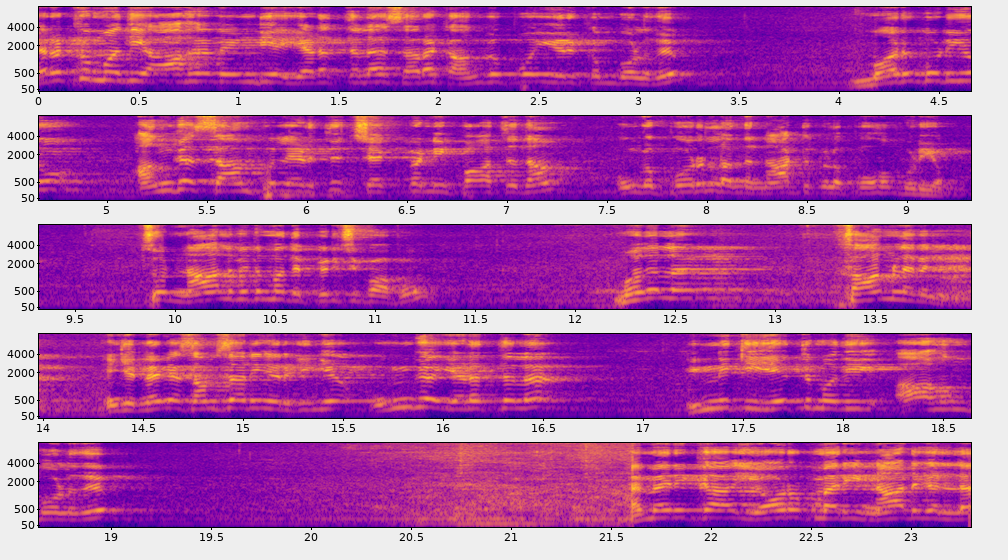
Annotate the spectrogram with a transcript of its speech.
இறக்குமதி ஆக வேண்டிய இடத்துல சரக்கு அங்கே போய் இருக்கும் பொழுது மறுபடியும் அங்கே சாம்பிள் எடுத்து செக் பண்ணி பார்த்து தான் உங்கள் பொருள் அந்த நாட்டுக்குள்ளே போக முடியும். ஸோ நாலு விதமாக அதை பிரித்து பார்ப்போம். முதல்ல ஃபார்ம் லெவல் இங்கே நிறைய சம்சாரிங்க இருக்கீங்க. உங்கள் இடத்துல இன்னைக்கு ஏற்றுமதி ஆகும் பொழுது அமெரிக்கா யூரோப் மாதிரி நாடுகளில்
